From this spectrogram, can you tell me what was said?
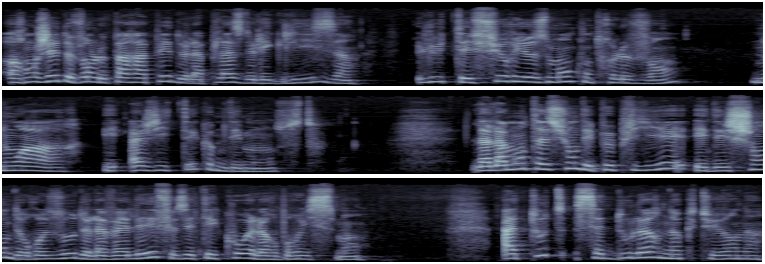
rangés devant le parapet de la place de l'église, luttaient furieusement contre le vent, noirs et agités comme des monstres. La lamentation des peupliers et des champs de roseaux de la vallée faisait écho à leur bruissement. À toute cette douleur nocturne,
